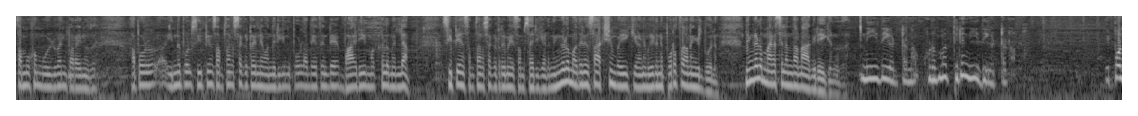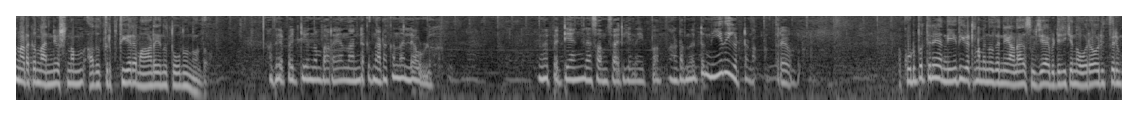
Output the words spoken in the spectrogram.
സമൂഹം മുഴുവൻ പറയുന്നത്. അപ്പോൾ ഇന്നിപ്പോൾ സി പി എം സംസ്ഥാന സെക്രട്ടറി തന്നെ വന്നിരിക്കുന്നു. ഇപ്പോൾ അദ്ദേഹത്തിന്റെ ഭാര്യയും മക്കളുമെല്ലാം സി പി എം സംസ്ഥാന സെക്രട്ടറിയുമായി സംസാരിക്കുകയാണ്. നിങ്ങളും അതിന് സാക്ഷ്യം വഹിക്കുകയാണ് വീടിന് പുറത്താണെങ്കിൽ പോലും. നിങ്ങളും മനസ്സിലെന്താണ് ആഗ്രഹിക്കുന്നത്? നീതി കിട്ടണം. കുടുംബത്തിന് നീതി കിട്ടണം. ഇപ്പോൾ നടക്കുന്ന അന്വേഷണം അത് തൃപ്തികരമാണ് എന്ന് തോന്നുന്നുണ്ടോ? അതേപ്പറ്റിയൊന്നും പറയാൻ നടക്ക നടക്കുന്നല്ലേ ഉള്ളൂ. അതേപ്പറ്റി അങ്ങനെ സംസാരിക്കുന്നത് ഇപ്പം? നടന്നിട്ട് നീതി കിട്ടണം അത്രേ ഉള്ളൂ. കുടുംബത്തിന് നീതി കിട്ടണമെന്ന് തന്നെയാണ് സുജയ വിട്ടിരിക്കുന്ന ഓരോരുത്തരും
